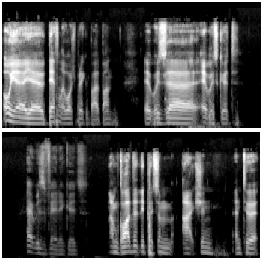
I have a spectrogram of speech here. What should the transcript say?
Oh yeah, yeah. Definitely watch Breaking Bad, man. It was uh, it was good. It was very good. I'm glad that they put some action into it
